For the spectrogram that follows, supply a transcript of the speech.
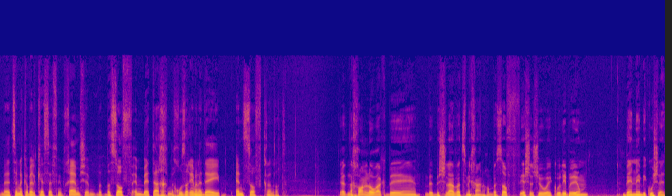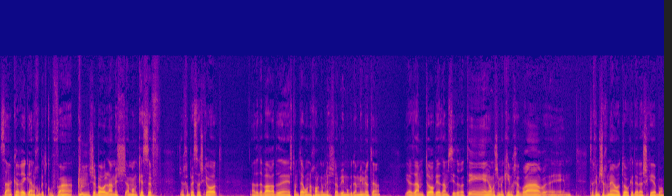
בעצם לקבל כסף מכם, שבסוף הם בטח מחוזרים על ידי אינסוף קרנות? נכון לא רק ב, ב, בשלב הצמיחה, אנחנו בסוף יש איזשהו equilibrium בין אה, ביקוש להיצע, כרגע אנחנו בתקופה שבעולם יש המון כסף שמחפש השקעות, אז הדבר הזה שאתה מתאר הוא נכון גם לשלבים מוקדמים יותר. יזם טוב, יזם סדרתי, היום שמקים חברה, אה, צריכים לשכנע אותו כדי להשקיע בו.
